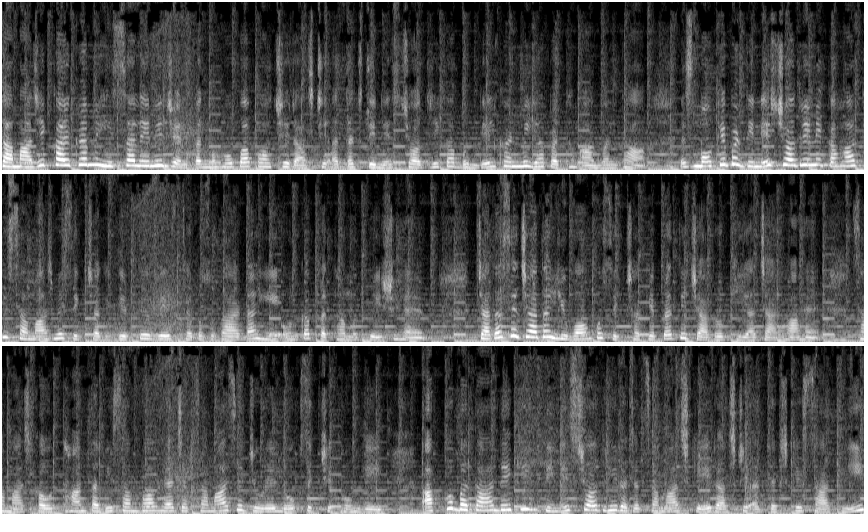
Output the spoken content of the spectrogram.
सामाजिक कार्यक्रम में हिस्सा लेने जनपद महोबा पहुँचे राष्ट्रीय अध्यक्ष दिनेश चौधरी का बुंदेलखंड में यह प्रथम आगमन था। इस मौके पर दिनेश चौधरी ने कहा कि समाज में शिक्षा के गिरते हुए स्तर को सुधारना ही उनका प्रथम उद्देश्य है। ज़्यादा से ज़्यादा युवाओं को शिक्षा के प्रति जागरूक किया जा रहा है। समाज का उत्थान तभी संभव है जब समाज से जुड़े लोग शिक्षित होंगे। आपको बता दें कि दिनेश चौधरी रजत समाज के राष्ट्रीय अध्यक्ष के साथ ही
